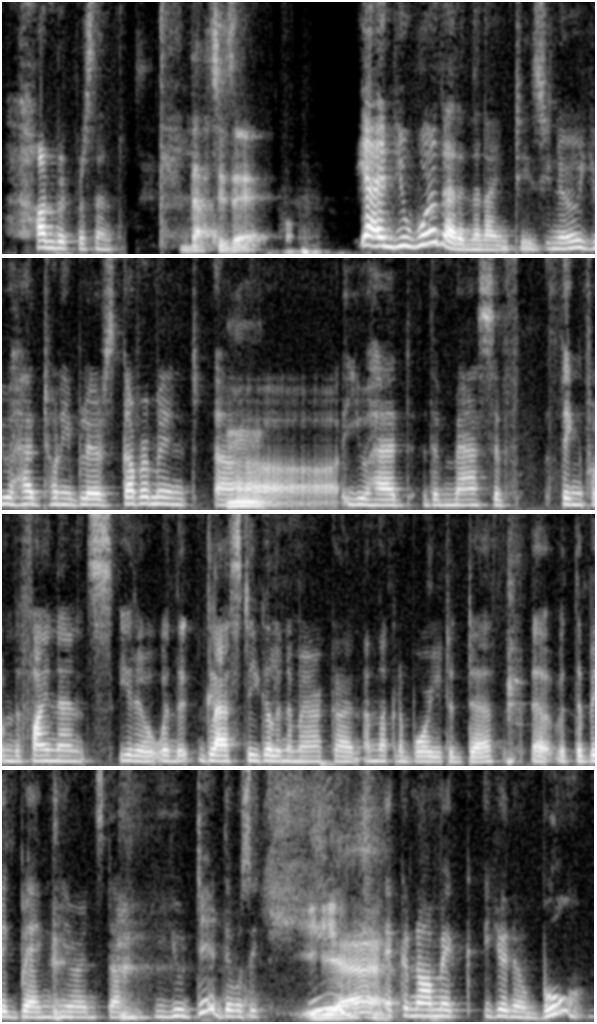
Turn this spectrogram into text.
Hundred percent. That is it. Yeah, and you were that in the 90s. You know, you had Tony Blair's government, uh, you had the massive thing from the finance, you know, when the Glass Steagall in America, and I'm not going to bore you to death uh, with the Big Bang here and stuff. You did. There was a huge Yeah. economic, you know, boom.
